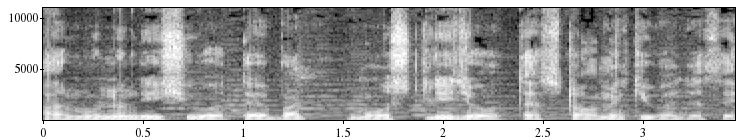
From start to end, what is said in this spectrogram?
हार्मोनल इशू होते हैं बट मोस्टली जो होता है स्टॉमिक की वजह से।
